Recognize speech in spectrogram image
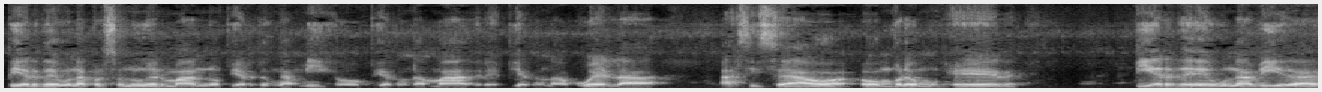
Pierde una persona un hermano, pierde un amigo, pierde una madre, pierde una abuela, así sea hombre o mujer, pierde una vida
